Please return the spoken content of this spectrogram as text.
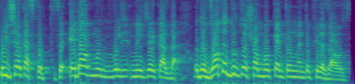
পুলিশের কাজ করতেছে। এটাও মিলিটারির কাজ না। ওদের যত দ্রুত সম্ভব ক্যান্টনমেন্টে ফিরে যাওয়া।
